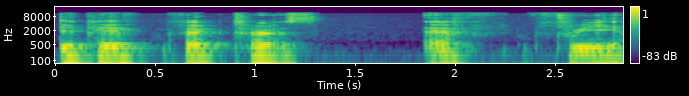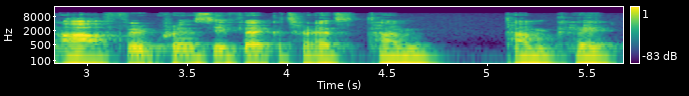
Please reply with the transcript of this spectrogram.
decay factors. F3 are frequency factor at time, time k.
